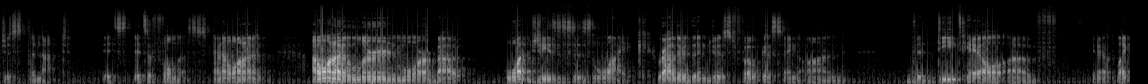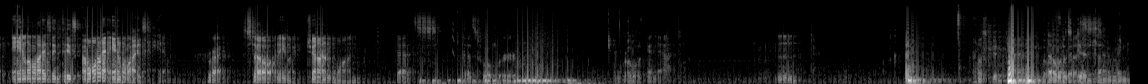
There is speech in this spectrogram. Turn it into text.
just the nut. It's it's a fullness, and I want to I want to learn more about what Jesus is like, rather than just focusing on the detail of you know like analyzing things. I want to analyze him. Right. So anyway, John one. That's that's what we're we're looking at. Mm. That was good timing. That was good timing.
